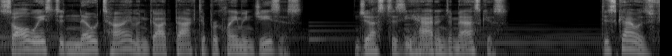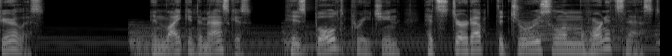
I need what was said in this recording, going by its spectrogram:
Saul wasted no time and got back to proclaiming Jesus, just as he had in Damascus. This guy was fearless. And like in Damascus, his bold preaching had stirred up the Jerusalem hornet's nest.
